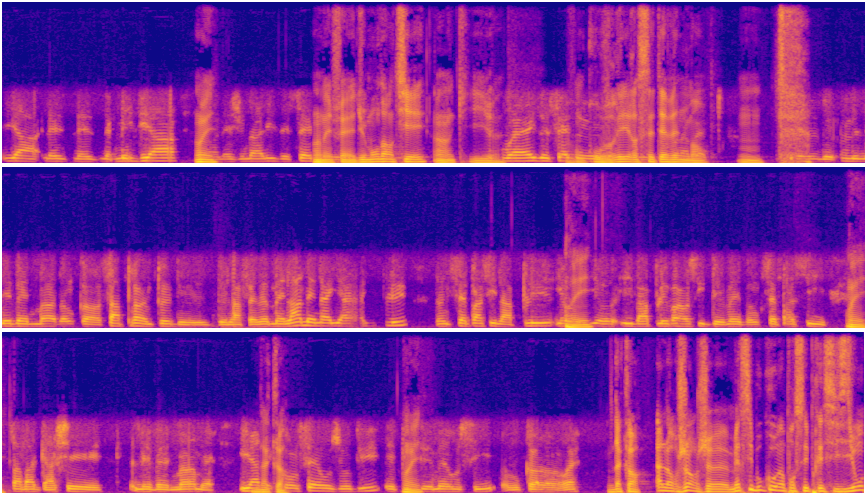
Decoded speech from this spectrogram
il y a les, les, les médias, les journalistes essaient. En effet, du monde entier, hein, qui ouais, vont de, couvrir cet événement. Hmm. L'événement, donc ça prend un peu de, de l'affaire. Mais là, maintenant, il n'y a plus donc, je ne sais pas s'il a plu. Il, va pleuvoir aussi demain. Donc, je ne sais pas si ça va gâcher l'événement. Mais il y a des concerts aujourd'hui et puis demain aussi. Donc, euh, ouais. D'accord. Alors Georges, merci beaucoup hein, pour ces précisions.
